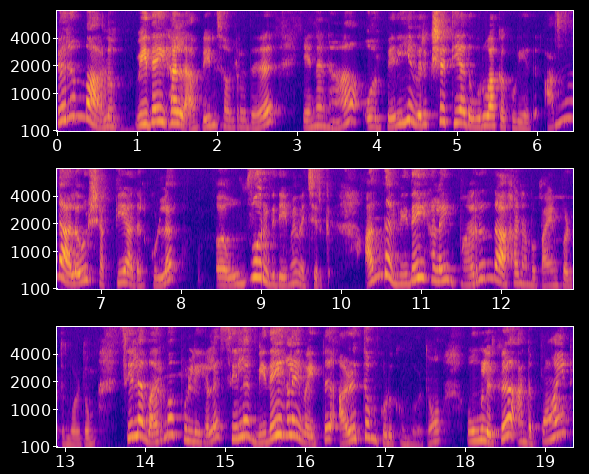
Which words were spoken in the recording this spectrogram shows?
பெரும்பாலும் விதைகள் அப்படின்னு சொல்கிறது என்னென்னா ஒரு பெரிய விருட்சத்தையே அது உருவாக்கக்கூடியது. அந்த அளவு சக்தியை அதற்குள்ளே ஒவ்வொரு விதையுமே வச்சுருக்கு. அந்த விதைகளை மருந்தாக நம்ம பயன்படுத்தும் பொழுதும் சில வர்ம புள்ளிகளை சில விதைகளை வைத்து அழுத்தம் கொடுக்கும் பொழுதும் உங்களுக்கு அந்த பாயிண்ட்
